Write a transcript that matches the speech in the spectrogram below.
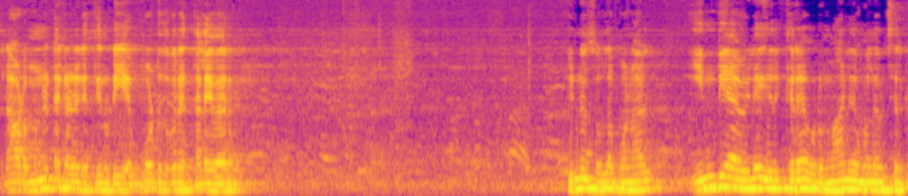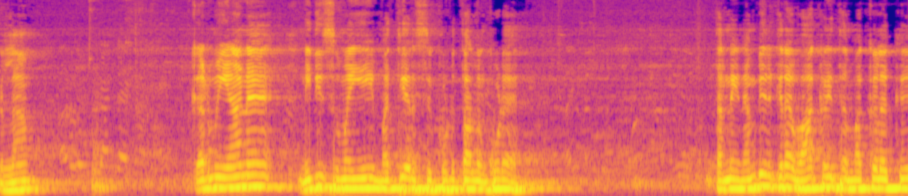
திராவிட முன்னேற்ற கழகத்தினுடைய போட்டுதுபுற தலைவர். இன்னும் சொல்ல போனால் இந்தியாவிலே இருக்கிற ஒரு மாநில முதலமைச்சருக்கெல்லாம் கடுமையான நிதி சுமையை மத்திய அரசு கொடுத்தாலும் கூட தன்னை நம்பியிருக்கிற வாக்களித்த மக்களுக்கு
